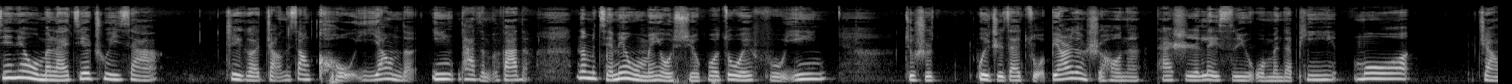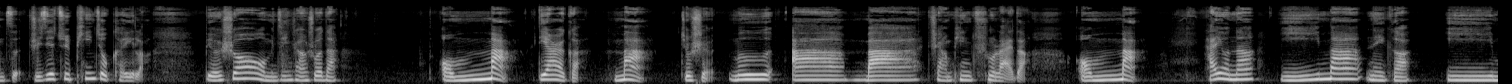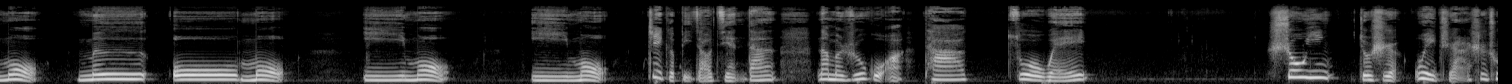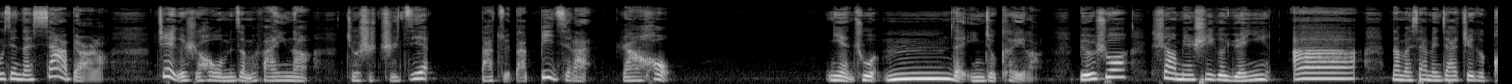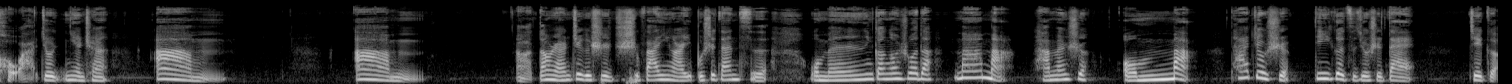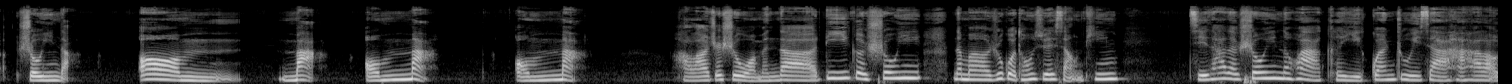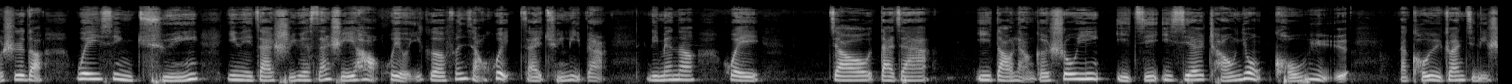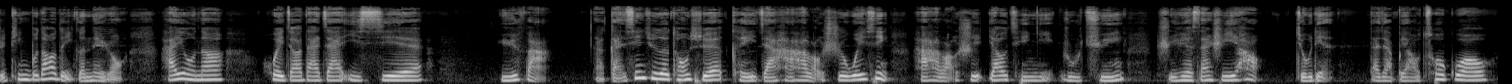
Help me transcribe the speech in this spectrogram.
今天我们来接触一下这个长得像口一样的音，它怎么发的，那么前面我们有学过作为辅音，就是位置在左边的时候呢，它是类似于我们的拼音，摸。这样子直接去拼就可以了，比如说我们经常说的，哦嘛，第二个嘛，就是 m a ma 这样拼出来的，哦嘛，还有呢，姨妈那个。一模么哦模一莫一莫，这个比较简单。那么，如果它作为收音，就是位置啊是出现在下边了，这个时候我们怎么发音呢？就是直接把嘴巴闭起来，然后念出嗯的音就可以了。比如说，上面是一个元音啊，那么下面加这个口啊，就念成 arm arm 啊。当然，这个是只是发音而已，不是单词。我们刚刚说的妈妈，他们是 oma，它就是第一个字就是带这个收音的 om ma oma oma。好了，这是我们的第一个收音。那么，如果同学想听其他的收音的话，可以关注一下哈哈老师的微信群，因为在十月三十一号会有一个分享会在群里边，里面呢会教大家一到两个收音以及一些常用口语。那口语专辑里是听不到的一个内容，还有呢会教大家一些语法。感兴趣的同学可以加哈哈老师微信，哈哈老师邀请你入群。十月三十一号九点，大家不要错过哦。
